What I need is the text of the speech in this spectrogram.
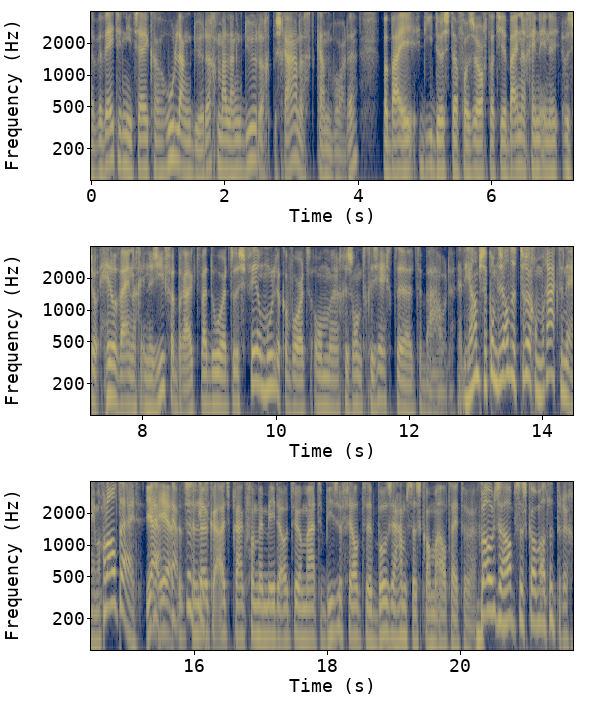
we weten niet zeker hoe langdurig, maar langdurig beschadigd kan worden. Waarbij die dus daarvoor zorgt dat je bijna geen zo heel weinig energie verbruikt. Waardoor het dus veel moeilijker wordt om een gezond gezicht uh, te behouden. Ja, die hamster komt dus altijd terug om wraak te nemen. Gewoon altijd. Ja, ja, ja dat is een leuke uitspraak van mijn mede-auteur Maarten Bieseveld. Uh, boze hamsters komen altijd terug. Boze hamsters komen altijd terug.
